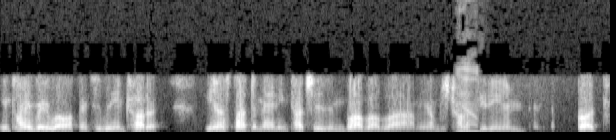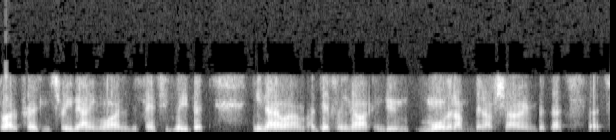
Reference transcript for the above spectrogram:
been playing very well offensively and try to, you know, start demanding touches and blah blah blah. I mean, I'm just trying Yeah. to fit in and, and provide, provide a presence rebounding wise and defensively. But you know, um, I definitely know I can do more than, I'm, than I've shown. But that's that's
